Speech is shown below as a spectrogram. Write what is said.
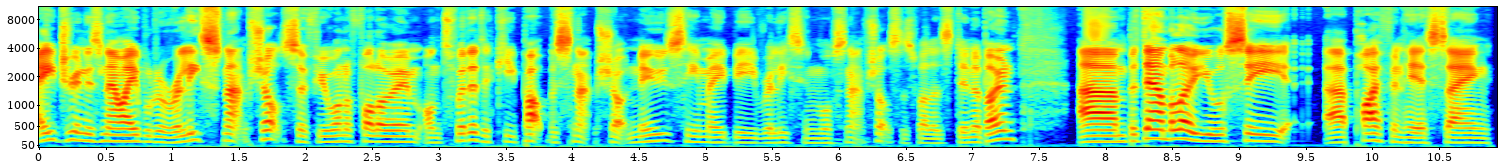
Adrian is now able to release snapshots, so if you want to follow him on Twitter to keep up with snapshot news, he may be releasing more snapshots as well as Dinnerbone. Um, but down below you will see uh, Python here saying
